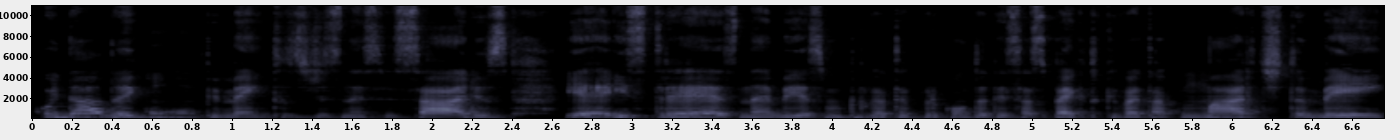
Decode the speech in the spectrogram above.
cuidado aí com rompimentos desnecessários, é, estresse, né, mesmo, até por conta desse aspecto que vai estar tá com Marte também,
